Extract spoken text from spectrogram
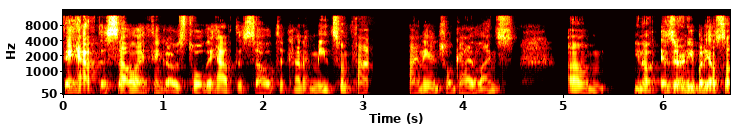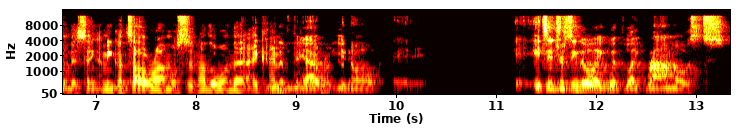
they have to sell. I think I was told they have to sell to kind of meet some fi- financial guidelines. Um, you know, is there anybody else I'm missing? I mean, Gonzalo Ramos is another one that I kind of yeah. you know, it's interesting though. Like with like Ramos,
